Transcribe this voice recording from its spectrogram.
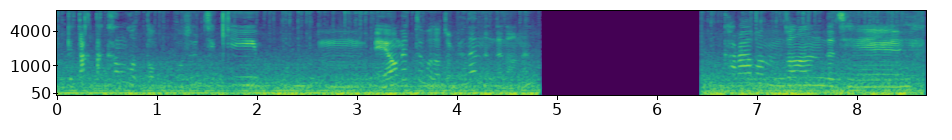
그렇게 딱딱한 것도 없고 솔직히 음, 에어매트보다 좀 편했는데 나는. 카라반 운전하는데 제일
